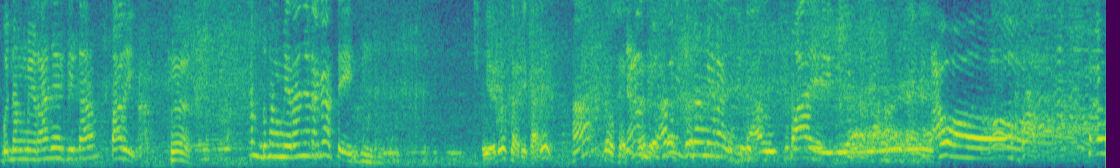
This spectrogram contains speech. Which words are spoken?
benang merahnya kita tarik. Hmm. Kan benang merahnya ada kate. Ya udah usah ditarik. Hah? Nggak usah Jangan ditarik. benang merahnya. Ya, lucu aja ini. Tahu. Tahu.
